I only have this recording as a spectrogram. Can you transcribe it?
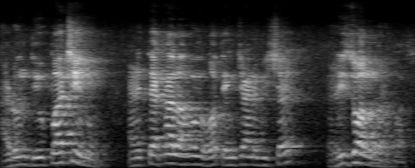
हाडून दिवपाची न्हू. आनी तेका लागून हो तेंच्यानी विशय रिजॉल्व करपाचो.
